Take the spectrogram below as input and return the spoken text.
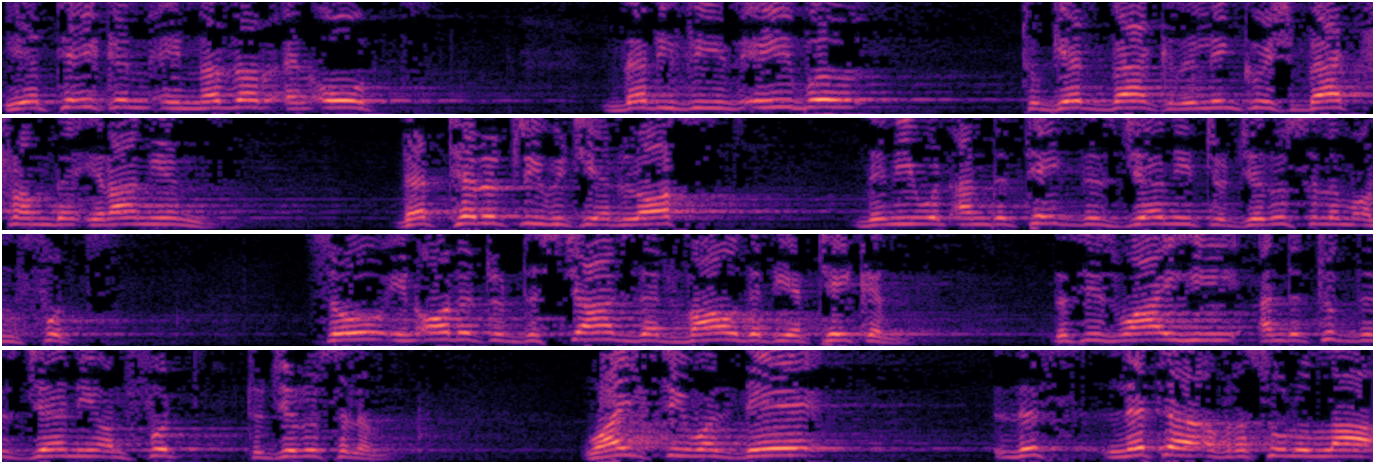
he had taken another an oath that if he is able to get back, relinquish back from the Iranians, that territory which he had lost, then he would undertake this journey to Jerusalem on foot. So in order to discharge that vow that he had taken, this is why he undertook this journey on foot to Jerusalem. Whilst he was there, this letter of Rasulullah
